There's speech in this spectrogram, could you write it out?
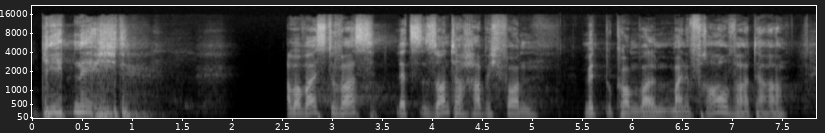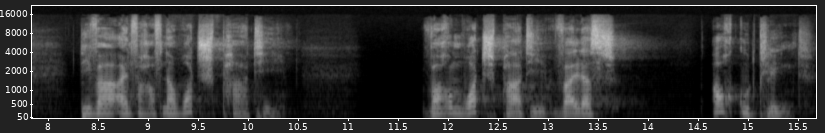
Geht nicht. Aber weißt du was? Letzten Sonntag habe ich von mitbekommen, weil meine Frau war da. Die war einfach auf einer Watch Party. Warum Watch Party? Weil das auch gut klingt.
